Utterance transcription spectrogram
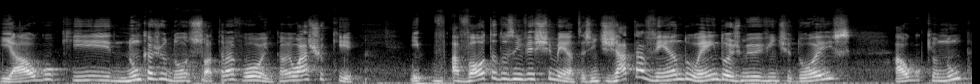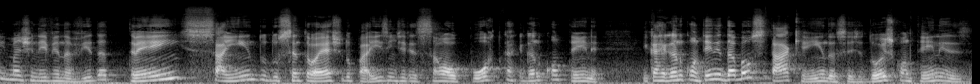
e algo que nunca ajudou, só travou. Então eu acho que a volta dos investimentos, a gente já está vendo em 2022 algo que eu nunca imaginei ver na vida, trens saindo do centro-oeste do país em direção ao porto carregando container. E carregando container double stack ainda, ou seja, dois containers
